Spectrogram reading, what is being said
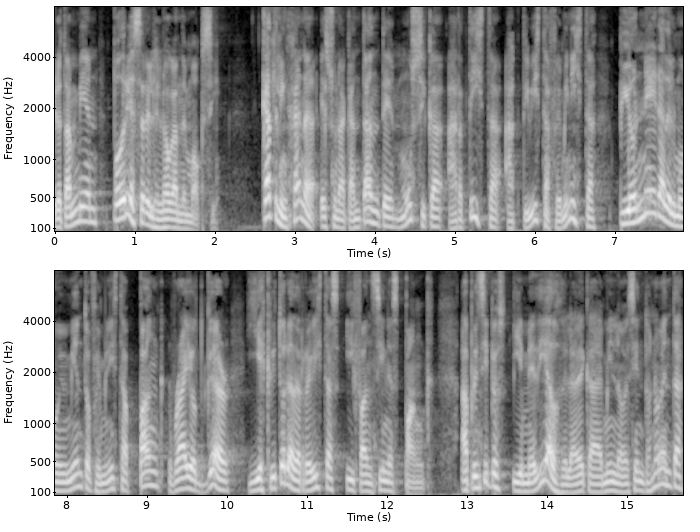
pero también podría ser el eslogan de Moxie. Kathleen Hanna es una cantante, música, artista, activista feminista, pionera del movimiento feminista Punk Riot Girl y escritora de revistas y fanzines punk. A principios y mediados de la década de 1990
